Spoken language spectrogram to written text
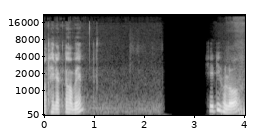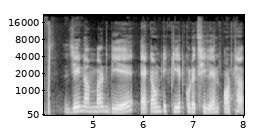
মাথায় রাখতে হবে। সেটি হলো যেই নাম্বার দিয়ে অ্যাকাউন্টটি ক্রিয়েট করেছিলেন, অর্থাৎ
